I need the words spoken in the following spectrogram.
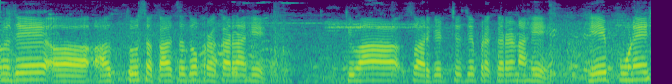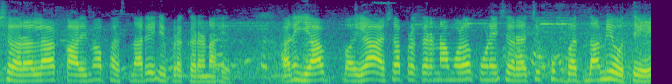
म्हणजे अ, हा सकाळचा जो प्रकार आहे किंवा स्वारगेटचे जे प्रकरण आहे हे पुणे शहराला काळीमा फासणारे हे प्रकरण आहेत आणि या या अशा प्रकरणामुळं पुणे शहराची खूप बदनामी होते.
